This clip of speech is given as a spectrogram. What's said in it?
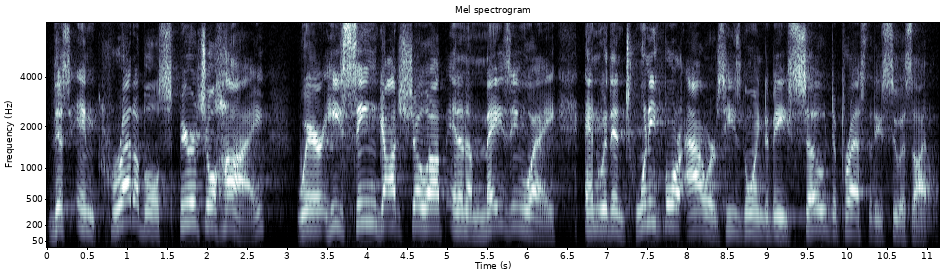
this incredible spiritual high where he's seen God show up in an amazing way. And within 24 hours, he's going to be so depressed that he's suicidal.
